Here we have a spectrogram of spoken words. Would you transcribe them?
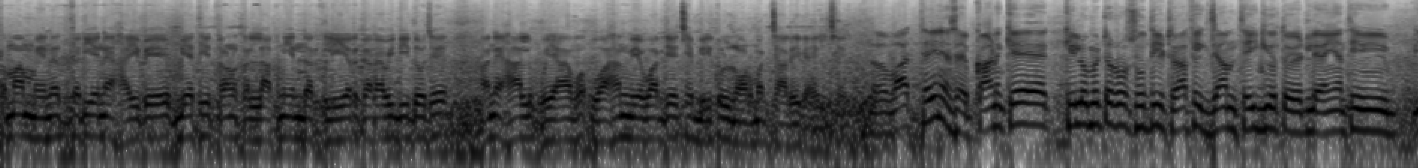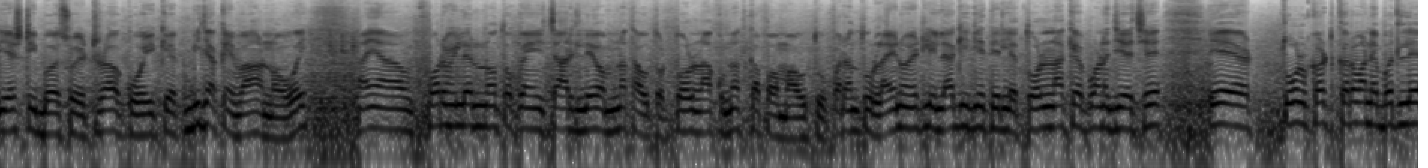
તમામ મહેનત કરી અને હાઈવે બેથી ત્રણ કલાકની અંદર ક્લિયર કરાવી દીધો છે. અને હાલ વાહન વ્યવહાર જે છે, બિલકુલ નોર્મલ ચાલી રહેલ છે. વાત થઈ ને સાહેબ, કારણ કે કિલોમીટરો સુધી ટ્રાફિક જામ થઈ ગયો હતો એટલે અહીંયાથી એસટી બસ હોય, ટ્રક હોય કે બીજા કંઈ વાહનો હોય, અહીંયા ફોર વ્હીલરનો તો કંઈ ચાર્જ લેવામાં નથી આવતો, ટોલ નાકું નથી કાપવામાં આવતું. પરંતુ લાઈનો એટલી લાગી ગઈ હતી એટલે ટોલ નાકે પણ જે છે એ ટોલ કટ કરવાને બદલે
